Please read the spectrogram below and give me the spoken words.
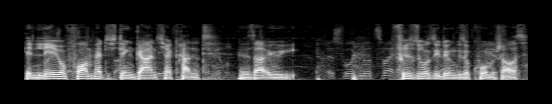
in Lego Form hätte ich den gar nicht erkannt. Er sah irgendwie Frisur sieht irgendwie so komisch aus.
